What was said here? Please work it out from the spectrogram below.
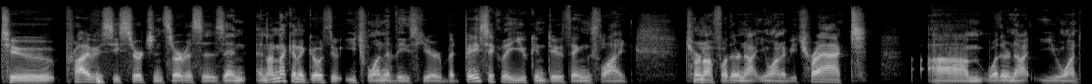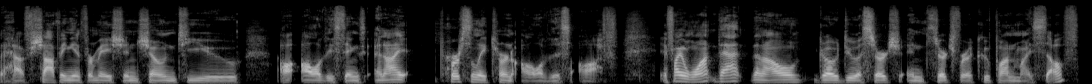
to privacy search and services. And, and I'm not going to go through each one of these here, but basically you can do things like turn off whether or not you want to be tracked, um, whether or not you want to have shopping information shown to you, all, all of these things. And I personally turn all of this off. If I want that, then I'll go do a search and search for a coupon myself.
